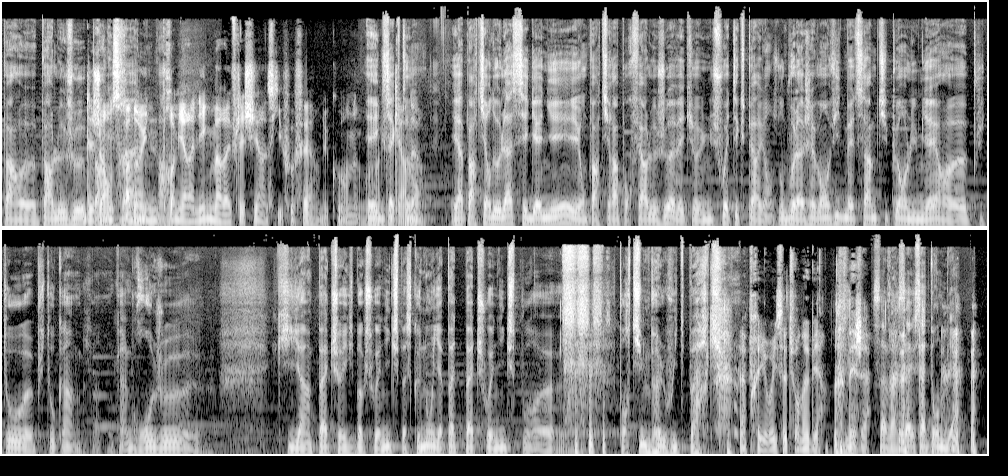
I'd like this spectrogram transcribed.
par, euh, par le jeu. Déjà, on sera dans une première énigme à réfléchir à ce qu'il faut faire, du coup, on Exactement. Et à partir de là, c'est gagné et on partira pour faire le jeu avec une chouette expérience. Donc voilà, j'avais envie de mettre ça un petit peu en lumière plutôt, plutôt qu'un gros jeu qui a un patch Xbox One X parce que non, il n'y a pas de patch One X pour, euh, pour Timbleweed Park. A priori, ça tourne bien, déjà. Ça va, ça, tourne bien.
